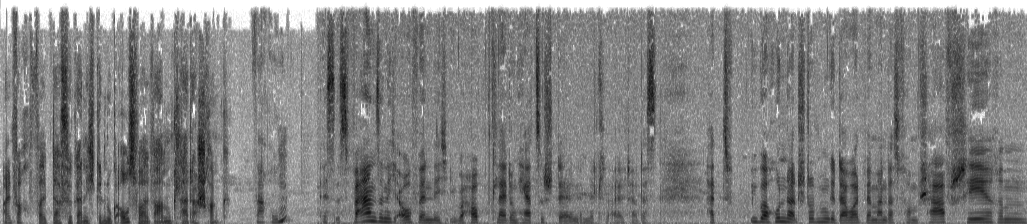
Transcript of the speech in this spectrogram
Einfach, weil dafür gar nicht genug Auswahl war im Kleiderschrank. Warum? Es ist wahnsinnig aufwendig, überhaupt Kleidung herzustellen im Mittelalter. Das hat über 100 Stunden gedauert, wenn man das vom Schafscheren,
